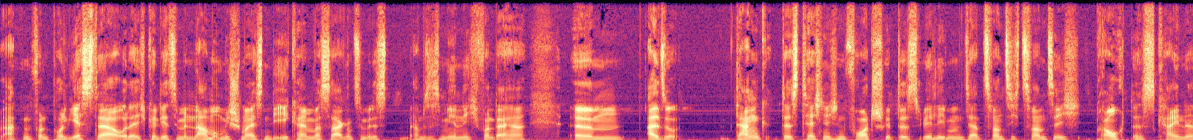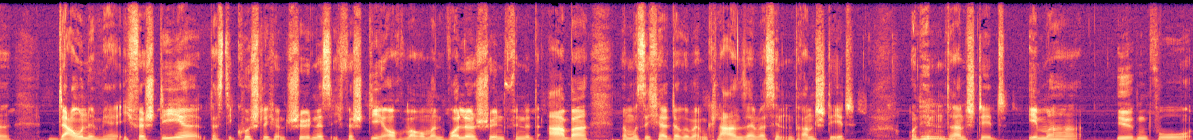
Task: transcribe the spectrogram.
Arten von Polyester oder ich könnte jetzt mit Namen um mich schmeißen, die eh keinem was sagen, zumindest haben sie es mir nicht. Von daher, ähm, also dank des technischen Fortschrittes, wir leben im Jahr 2020, braucht es keine Daune mehr. Ich verstehe, dass die kuschelig und schön ist. Ich verstehe auch, warum man Wolle schön findet, aber man muss sich halt darüber im Klaren sein, was hinten dran steht. Und mhm. hinten dran steht immer irgendwo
